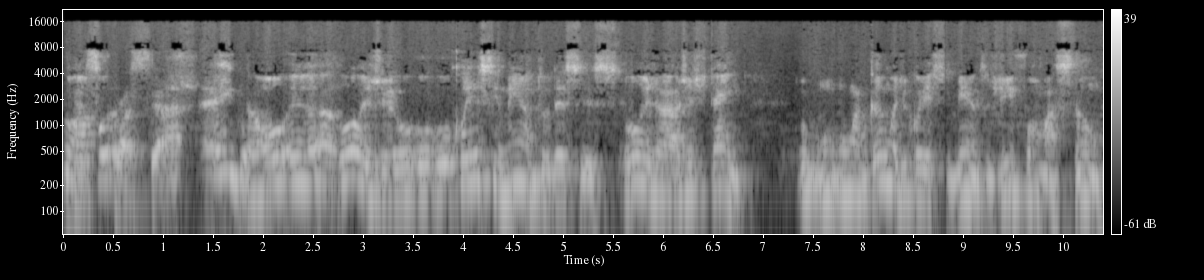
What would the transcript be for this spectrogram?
Nesse por, processo. É, então, é, hoje o, o, conhecimento desses. Hoje a gente tem uma gama de conhecimentos, de informação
